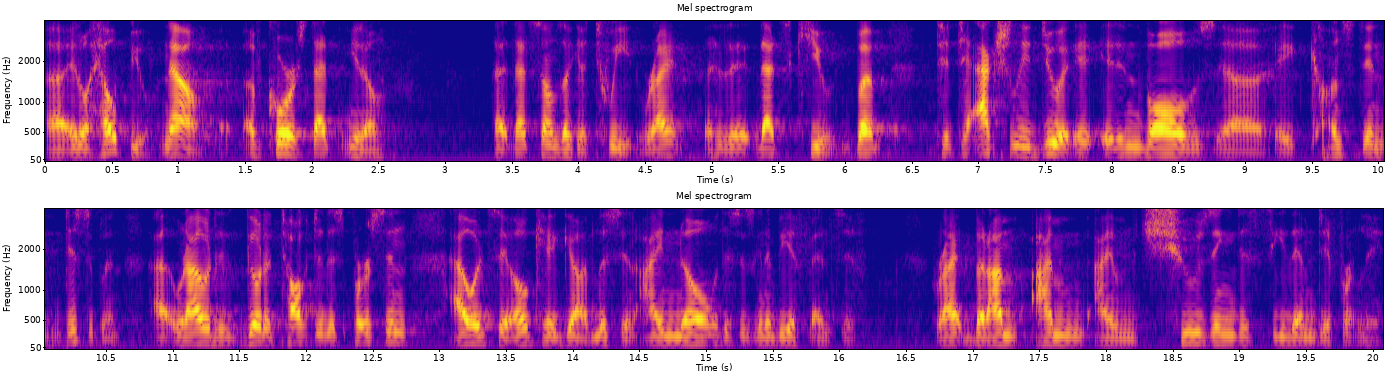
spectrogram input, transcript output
uh, it'll help you. Now, of course, that, you know, that, that sounds like a tweet, right? That's cute. But to, to actually do it, it, it involves uh, a constant discipline. Uh, when I would go to talk to this person, I would say, okay, God, listen, I know this is going to be offensive, right? But I'm, I'm, I'm choosing to see them differently.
